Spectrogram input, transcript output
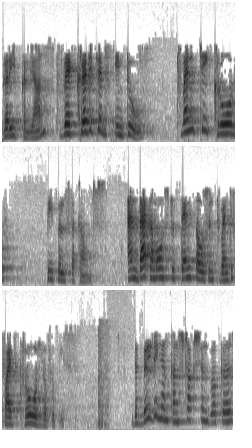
Garib Kalyan were credited into 20 crore people's accounts and that amounts to 10,025 crores of rupees. The building and construction workers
